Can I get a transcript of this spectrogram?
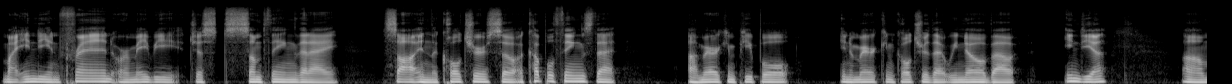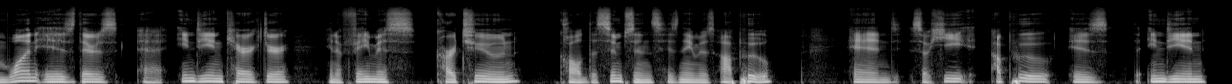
my Indian friend or maybe just something that I saw in the culture. So, a couple things that American people in American culture that we know about India. Um, one is there's an Indian character in a famous cartoon called The Simpsons. His name is Apu. And so he, Apu, is the Indian.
